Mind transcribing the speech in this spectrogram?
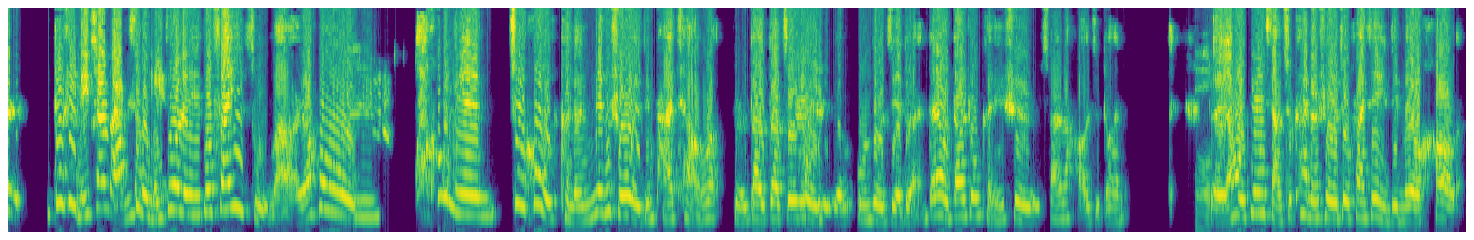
就是没翻完当时我们做了一个翻译组嘛，然后嗯后面最后可能那个时候我已经爬墙了，就是到到最后一个工作阶段，但是我当中肯定是翻了好几段的。哦，对，然后我现在想去看的时候，就发现已经没有号了。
